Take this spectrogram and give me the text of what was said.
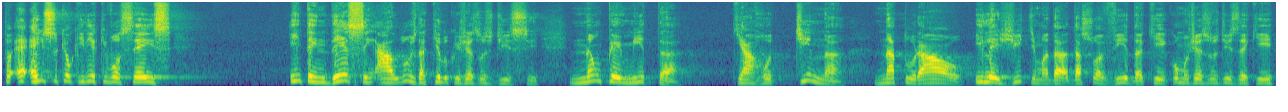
Então, é, é isso que eu queria que vocês entendessem à luz daquilo que Jesus disse. Não permita que a rotina natural e legítima da, da, sua vida, que, como Jesus diz aqui,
